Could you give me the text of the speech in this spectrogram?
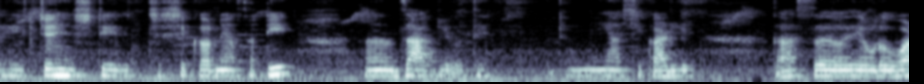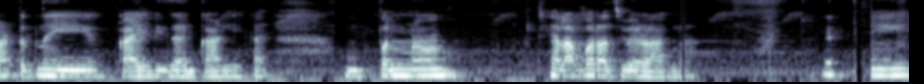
ही चेन स्टिच शिकवण्यासाठी जागले होते. मी अशी काढली. तर असं एवढं वाटत नाही काय डिझाईन काढली काय. पण ह्याला बराच वेळ लागला. आणि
